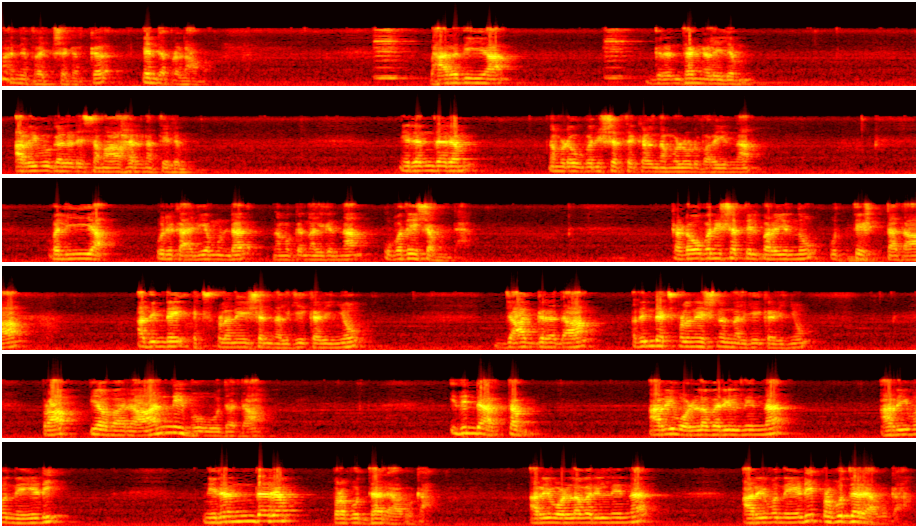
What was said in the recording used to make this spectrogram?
മാന്യ പ്രേക്ഷകർക്ക് എന്റെ പ്രണാമം. ഭാരതീയ ഗ്രന്ഥങ്ങളിലും അറിവുകളുടെ സമാഹരണത്തിലും നിരന്തരം നമ്മുടെ ഉപനിഷത്തുക്കൾ നമ്മളോട് പറയുന്ന വലിയ ഒരു കാര്യമുണ്ട് നമുക്ക് നൽകുന്ന ഉപദേശമുണ്ട്. കടോപനിഷത്തിൽ പറയുന്നു ഉത്തിഷ്ഠത അതിന്റെ എക്സ്പ്ലനേഷൻ നൽകി കഴിഞ്ഞു. ജാഗ്രത അതിന്റെ എക്സ്പ്ലനേഷൻ നൽകി കഴിഞ്ഞു. പ്രാപ്യവരാന്നിഭൂതത. ഇതിന്റെ അർത്ഥം അറിവുള്ളവരിൽ നിന്ന് അറിവ് നേടി നിരന്തരം പ്രബുദ്ധരാവുക. അറിവുള്ളവരിൽ നിന്ന് അറിവ് നേടി പ്രബുദ്ധരാവുക.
